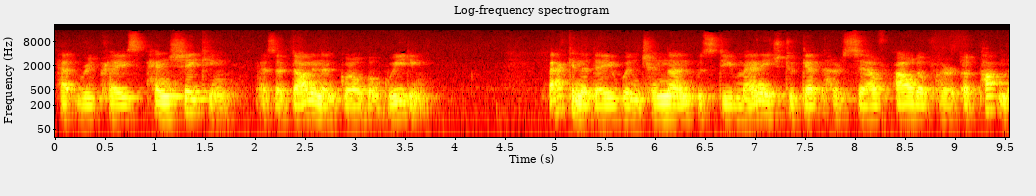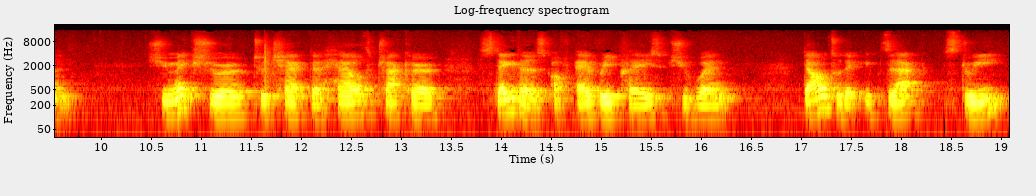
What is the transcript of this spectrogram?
had replaced handshaking as a dominant global greeting. Back in the day when Chen Nan would still manage to get herself out of her apartment, she made sure to check the health tracker status of every place she went, down to the exact street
